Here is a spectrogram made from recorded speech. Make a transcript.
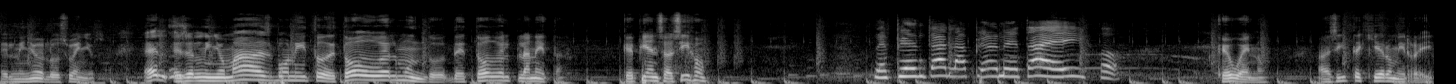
el niño de los sueños. Él es el niño más bonito de todo el mundo, de todo el planeta. ¿Qué piensas, hijo? Me piensa la planeta hijo. Qué bueno. Así te quiero, mi rey.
